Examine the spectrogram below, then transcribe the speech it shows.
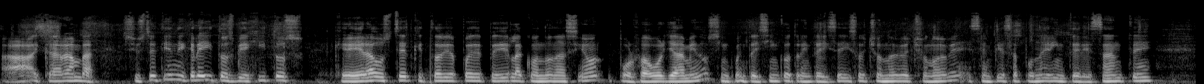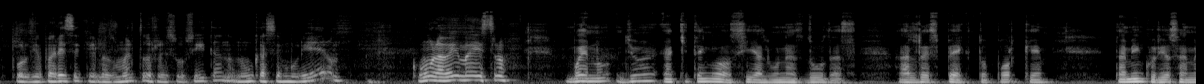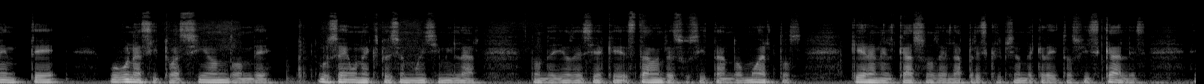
Ay, caramba. Si usted tiene créditos viejitos, ¿creerá usted que todavía puede pedir la condonación? Por favor, llámenos 55 36 8989. Se empieza a poner interesante porque parece que los muertos resucitan o nunca se murieron. ¿Cómo la ve, maestro? Bueno, yo aquí tengo sí algunas dudas al respecto porque también curiosamente hubo una situación donde usé una expresión muy similar donde yo decía que estaban resucitando muertos, que era en el caso de la prescripción de créditos fiscales,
